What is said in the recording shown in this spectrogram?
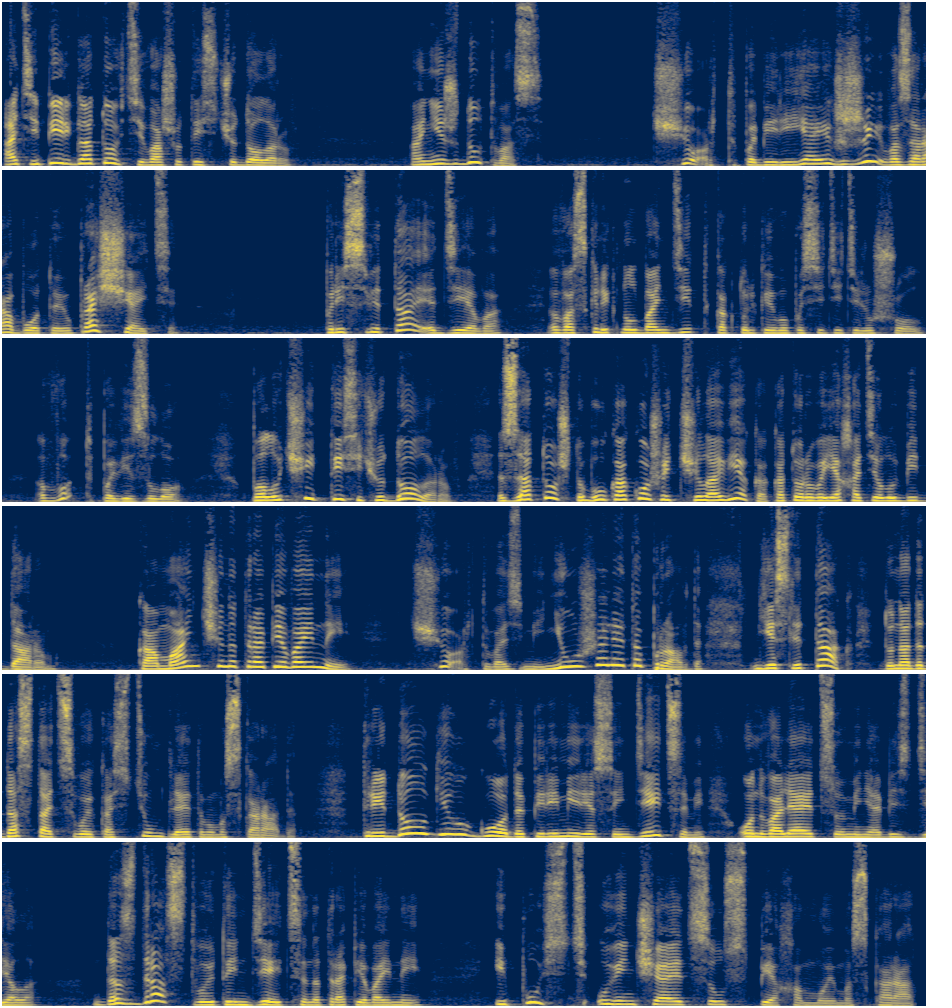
А теперь готовьте вашу тысячу долларов. Они ждут вас. Черт побери, я их живо заработаю. Прощайте. Пресвятая дева! — воскликнул бандит, как только его посетитель ушел. «Вот повезло! Получить тысячу долларов за то, чтобы укокошить человека, которого я хотел убить даром. Каманчи на тропе войны. Черт возьми, неужели это правда? Если так, то надо достать свой костюм для этого маскарада. Три долгих года перемирия с индейцами он валяется у меня без дела. Да здравствуют индейцы на тропе войны!» И пусть увенчается успехом мой маскарад.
